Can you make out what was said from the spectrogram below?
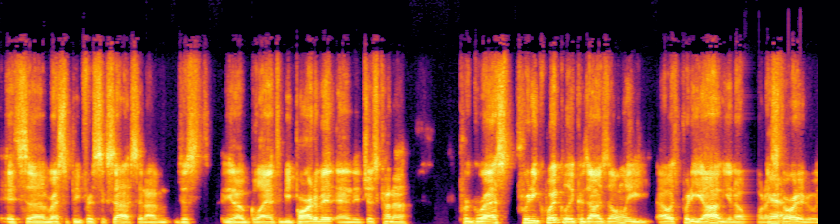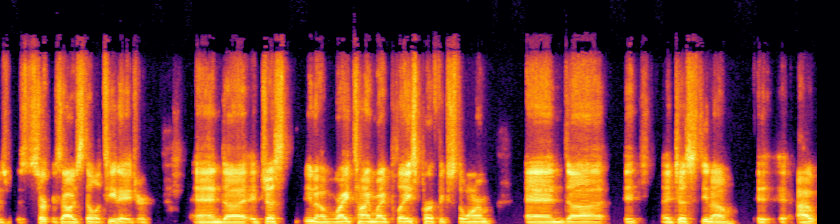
it's a recipe for success. And I'm just you know glad to be part of it, and it just kind of progressed pretty quickly because I was only I was pretty young, you know, when I started. It was circus. I was still a teenager, and uh, it just you know right time, right place, perfect storm, and uh, it it just you know it, it I.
